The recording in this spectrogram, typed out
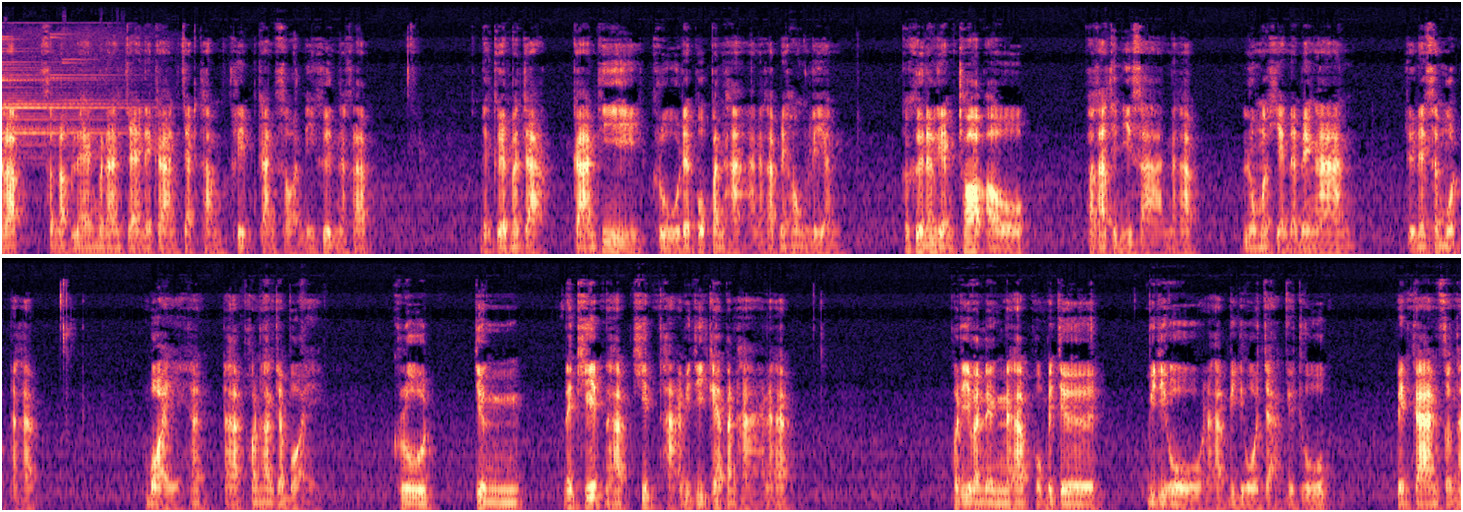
ครับสำหรับแรงบันดาลใจในการจัดทำคลิปการสอนนี้ขึ้นนะครับ ได้เกิดมาจากการที่ครูได้พบปัญหานะครับในห้องเรียน ก็คือนักเรียนชอบเอาภาษาถิ่นอีสานนะครับ ลงมาเขียนในใบงาน หรือในสมุดนะครับ บ่อยนะครับค่อนข้างจะบ่อย ครูจึงได้คิดนะครับ คิดหาวิธีแก้ปัญหานะครับ พอดีวันหนึ่งนะครับ ผมไปเจอวิดีโอนะครับวิดีโอจาก YouTube เป็นการสนท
